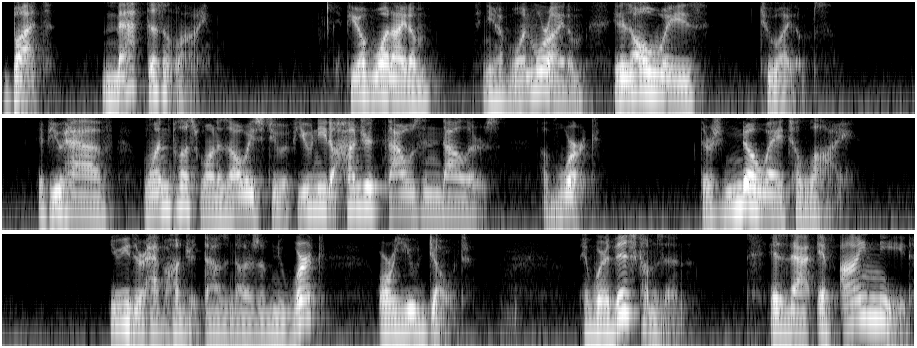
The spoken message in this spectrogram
but math doesn't lie. If you have one item and you have one more item, it is always two items. If you have one plus one is always two. If you need $100,000 of work, there's no way to lie. You either have $100,000 of new work or you don't. And where this comes in is that if I need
